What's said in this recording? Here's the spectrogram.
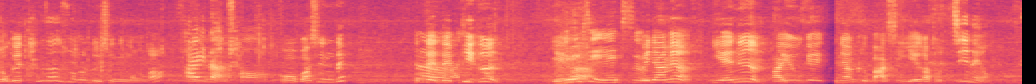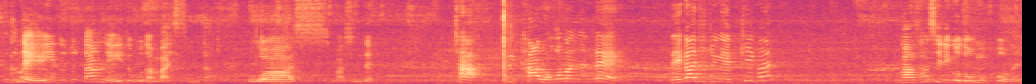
여기에 탄산수를 넣으시는 건가? 사이다. 어. 어 맛있는데? 근데 아, 내 픽은 얘가 얘지 얘지. 왜냐면 얘는 바육의 그냥 그 맛이 얘가 더 진해요. 근데. 에이드도 다른 에이드보단 맛있습니다. 우와 씨, 맛있는데? 자, 우리 다 먹어봤는데 네 가지 중에 픽은 아 사실 이거 너무 뻔해.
